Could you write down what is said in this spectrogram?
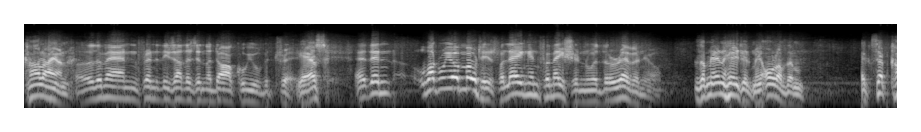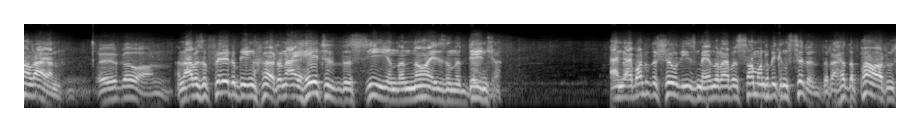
Carlyon. Uh, the man friend of these others in the dark who you betrayed. Yes. Uh, then, what were your motives for laying information with the revenue? The men hated me, all of them. Except Carlyon. Uh, go on. And I was afraid of being hurt, and I hated the sea and the noise and the danger. And I wanted to show these men that I was someone to be considered, that I had the power to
